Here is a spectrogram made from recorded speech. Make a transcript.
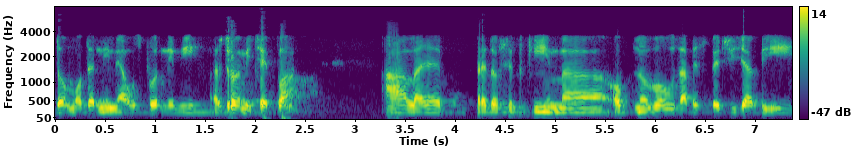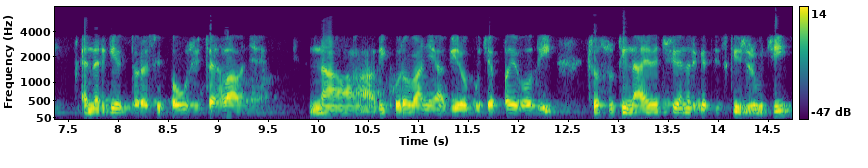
dom modernými a úspornými zdrojmi tepla, ale predovšetkým obnovou zabezpečiť, aby energie, ktoré sú použité hlavne na vykurovanie a výrobu teplej vody, čo sú tí najväčšie energetickí žrúti,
